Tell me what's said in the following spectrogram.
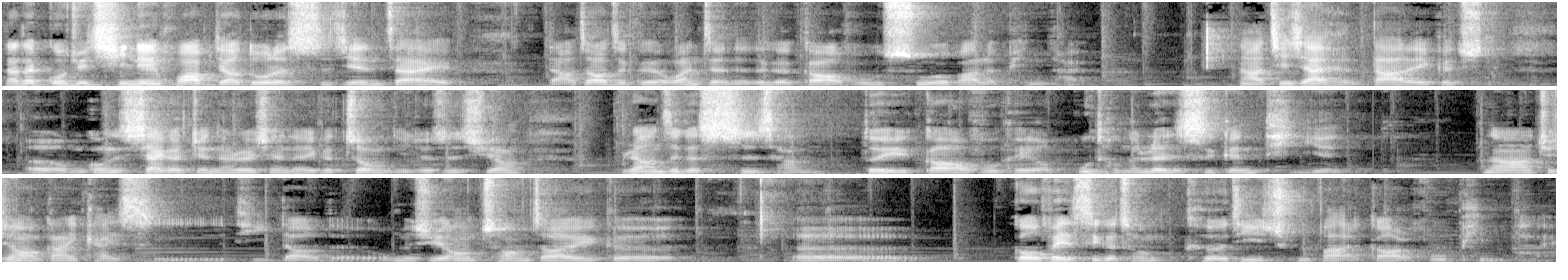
那在过去七年花比较多的时间在打造这个完整的这个高尔夫数位化的平台。那接下来很大的一个呃，我们公司下一个 generation 的一个重点就是希望让这个市场对于高尔夫可以有不同的认识跟体验。那就像我刚一开始提到的，我们希望创造一个呃。GoFace 是一个从科技出发的高尔夫品牌，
